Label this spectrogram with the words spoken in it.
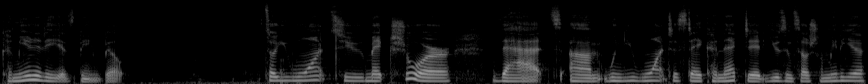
community is being built. So you want to make sure that um, when you want to stay connected using social media,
